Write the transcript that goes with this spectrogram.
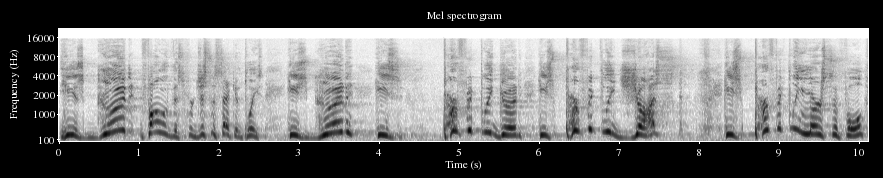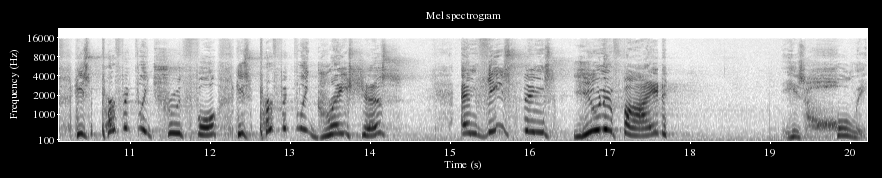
He is good. Follow this for just a second, please. He's good. He's perfectly good. He's perfectly just. He's perfectly merciful. He's perfectly truthful. He's perfectly gracious. And these things unified He's holy.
